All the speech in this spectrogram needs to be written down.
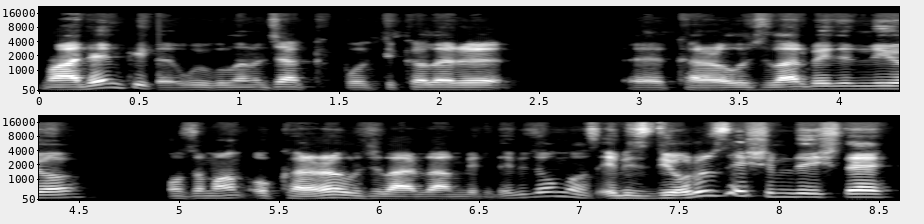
madem ki e, uygulanacak politikaları e, karar alıcılar belirliyor, o zaman o karar alıcılardan biri de biz olmalıyız. E biz diyoruz ya şimdi işte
